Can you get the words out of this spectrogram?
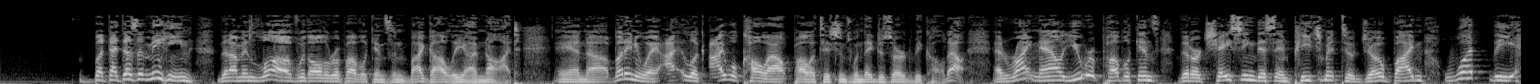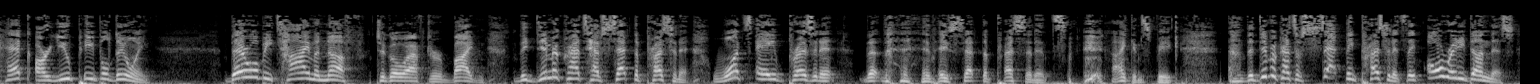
but that doesn't mean that I'm in love with all the Republicans, and by golly, I'm not. And uh, but anyway, I, look, I will call out politicians when they deserve to be called out. And right now, you Republicans that are chasing this impeachment to Joe Biden, what the heck are you people doing? There will be time enough to go after Biden. The Democrats have set the precedent. Once a president, they set the precedents. I can speak. The Democrats have set the precedents. They've already done this.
